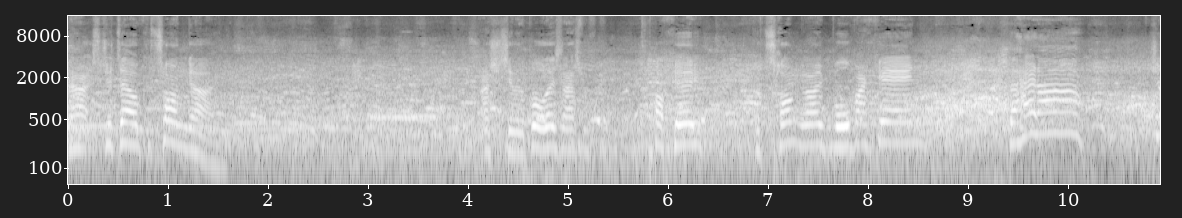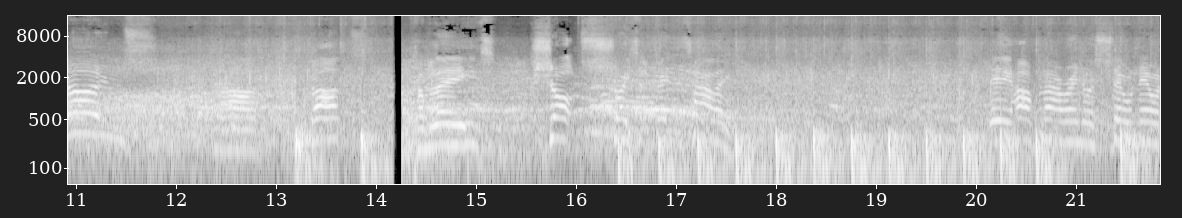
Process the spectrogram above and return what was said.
Now it's Jadel Katongo. Actually see where the ball is. That's Poku. Katongo. Ball back in. The header. Jones. Uh. Come Leeds. Shot straight at Fynn Talley. Nearly half an hour in, we're still nil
